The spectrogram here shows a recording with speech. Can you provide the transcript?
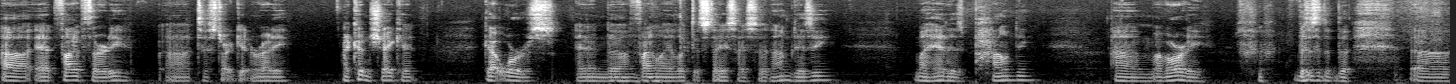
uh, at five thirty uh, to start getting ready. I couldn't shake it. Got worse, and uh, Mhm. finally I looked at Stace. I said, "I'm dizzy. My head is pounding. Um, I've already visited the uh,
